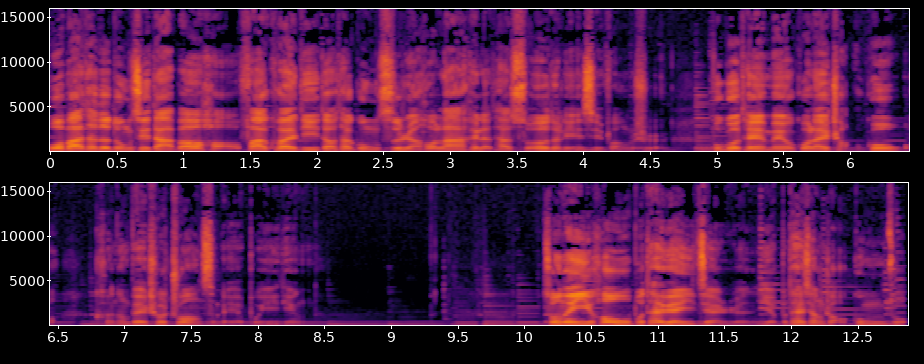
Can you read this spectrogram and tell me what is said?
我把他的东西打包好，发快递到他公司，然后拉黑了他所有的联系方式。不过他也没有过来找过我，可能被车撞死了也不一定。从那以后，我不太愿意见人，也不太想找工作，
